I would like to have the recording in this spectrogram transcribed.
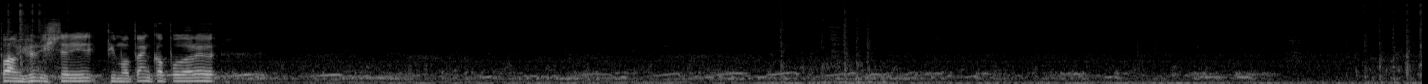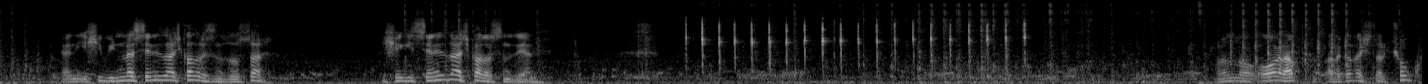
Panjur işleri, pimapen kapıları, Yani işi bilmezseniz aç kalırsınız dostlar. İşe gitseniz de aç kalırsınız yani. Vallahi o Arap arkadaşlar çok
